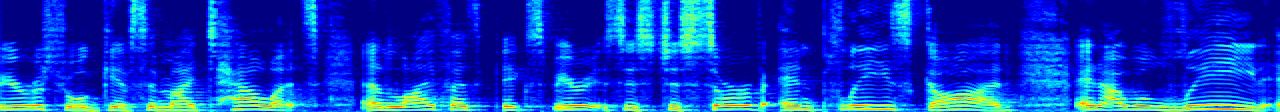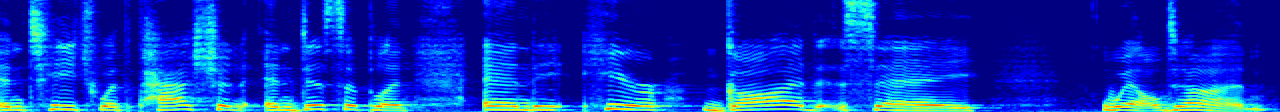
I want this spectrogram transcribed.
spiritual gifts and my talents and life experiences to serve and please God. And I will lead and teach with passion and discipline and hear God say, well done.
